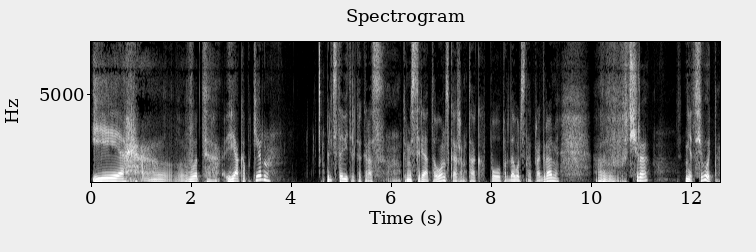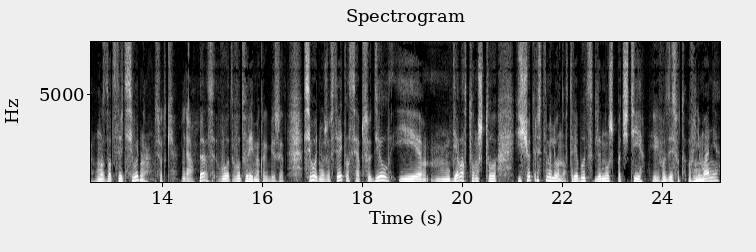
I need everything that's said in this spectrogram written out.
И э, вот Якоб Керн, представитель как раз комиссариата ООН, скажем так, по продовольственной программе, Вчера нет, сегодня. У нас 23 сегодня все-таки. Да. да. Вот, вот время как бежит. Сегодня уже встретился, обсудил. И дело в том, что еще 300 миллионов требуется для нужд почти, и вот здесь вот внимание,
